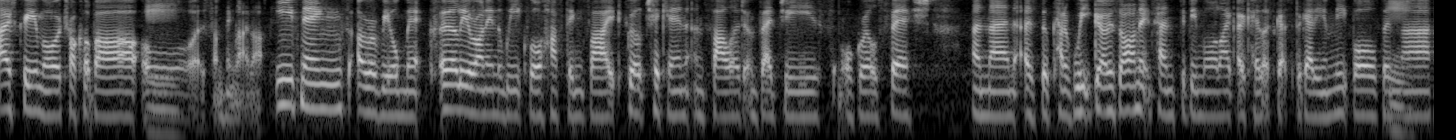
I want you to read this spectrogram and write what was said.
ice cream or a chocolate bar or something like that. Evenings are a real mix. Earlier on in the week, we'll have things like grilled chicken and salad and veggies or grilled fish. And then as the kind of week goes on, it tends to be more like, okay, let's get spaghetti and meatballs in there.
